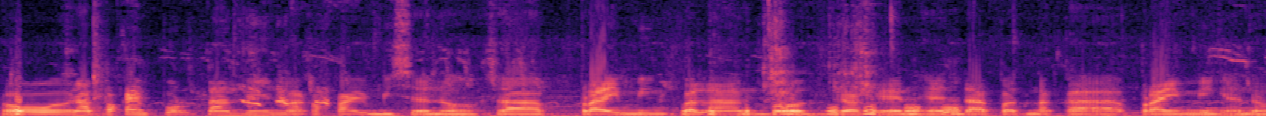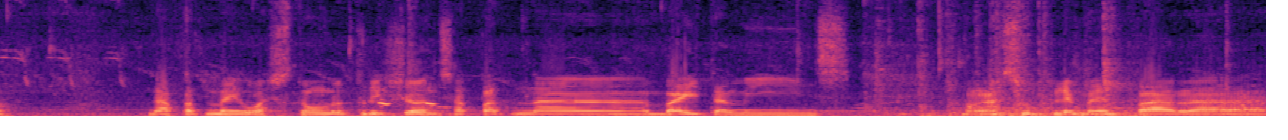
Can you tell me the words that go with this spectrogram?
O napaka-importante yun mga ka-farbies ano. Sa priming pa lang broadcock and hen dapat naka-priming ano. Dapat may wastong nutrisyon sapat na vitamins mga supplement para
